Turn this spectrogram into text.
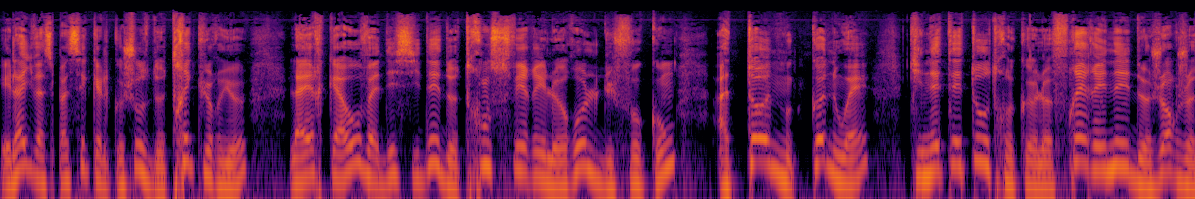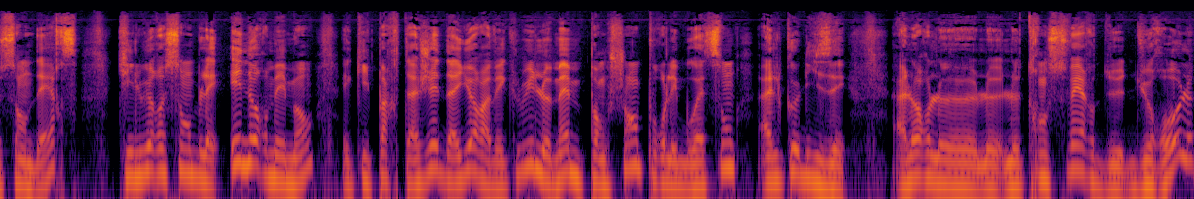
Et là, il va se passer quelque chose de très curieux. La RKO va décider de transférer le rôle du Faucon à Tom Conway, qui n'était autre que le frère aîné de George Sanders, qui lui ressemblait énormément et qui partageait d'ailleurs avec lui le même penchant pour les boissons alcoolisées. Alors le, transfert du, rôle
